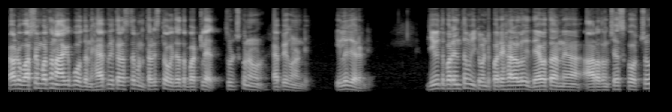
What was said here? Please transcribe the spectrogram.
కాబట్టి వర్షం పడుతున్న ఆగిపోద్దండి హ్యాపీగా తడిస్తే మనం తడిస్తే ఒక జత బట్టలే తుడుచుకుని హ్యాపీగా ఉండండి. ఇల్లు చేరండి జీవిత పర్యంతం ఇటువంటి పరిహారాలు ఈ దేవత ఆరాధన చేసుకోవచ్చు.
